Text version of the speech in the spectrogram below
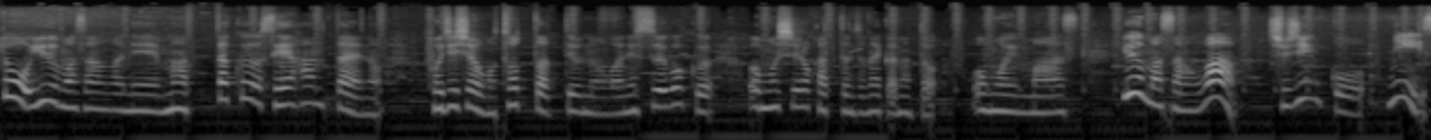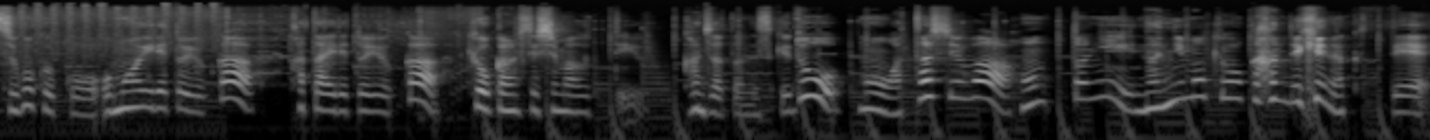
とゆうまさんがね全く正反対のポジションを取ったっていうのがねすごく面白かったんじゃないかなと思います。ゆうまさんは主人公にすごくこう思い入れというか肩入れというか共感してしまうっていう感じだったんですけどもう私は本当に何も共感できなくて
